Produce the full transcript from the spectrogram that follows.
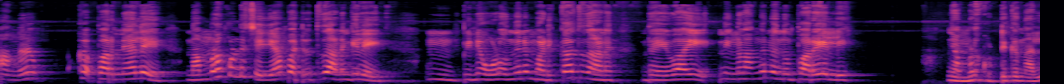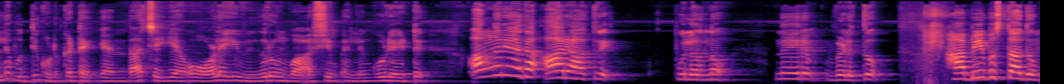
അങ്ങനെ പറഞ്ഞാലേ നമ്മളെ കൊണ്ട് ചെയ്യാൻ പറ്റാത്തതാണെങ്കിലേ. പിന്നെ ഓളൊന്നിനും മടിക്കാത്തതാണ്. ദയവായി നിങ്ങൾ അങ്ങനെയൊന്നും പറയല്ലേ? നമ്മളെ കുട്ടിക്ക് നല്ല ബുദ്ധി കൊടുക്കട്ടെ. എന്താ ചെയ്യുക ഓളെ ഈ വീറും വാശിയും എല്ലാം കൂടിയായിട്ട് അങ്ങനെ അതാ ആ രാത്രി പുലർന്നു. നേരം വെളുത്തു. ഹബീബ് ഉസ്താദും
